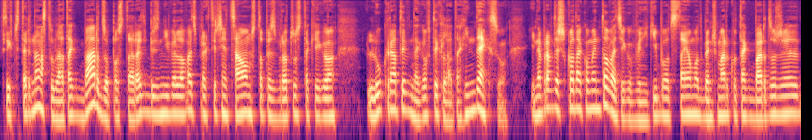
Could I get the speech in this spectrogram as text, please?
w tych 14 latach bardzo postarać, by zniwelować praktycznie całą stopę zwrotu z takiego lukratywnego w tych latach indeksu. I naprawdę szkoda komentować jego wyniki, bo odstają od benchmarku tak bardzo, że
